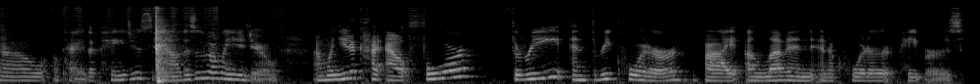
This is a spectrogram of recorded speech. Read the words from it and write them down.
So, okay, the pages, now this is what want you to do. I want you to cut out four, three and three quarter by 11 and a quarter papers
